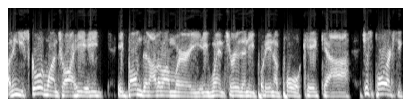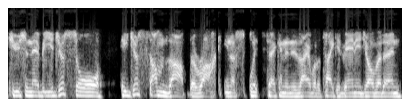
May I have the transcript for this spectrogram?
I think he scored one try. He he, he bombed another one where he, he went through. Then he put in a poor kick. Uh, just poor execution there. But you just saw he just sums up the ruck in a split second and is able to take advantage of it. And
